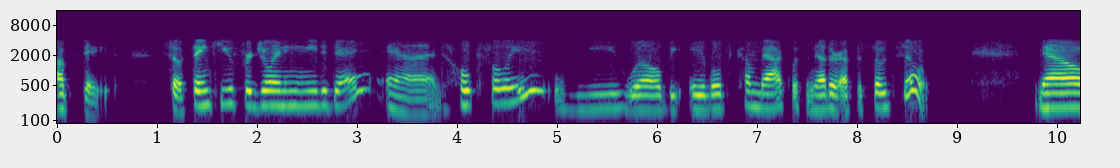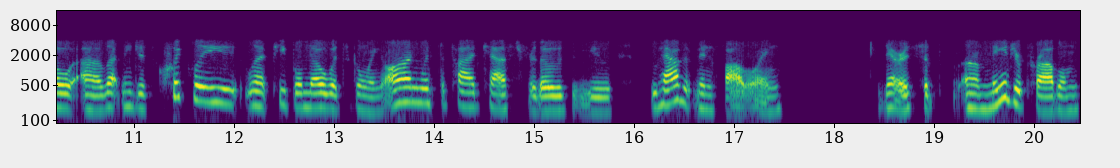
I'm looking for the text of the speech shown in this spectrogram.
update. So thank you for joining me today, and hopefully we will be able to come back with another episode soon. Now, uh, let me just quickly let people know what's going on with the podcast for those of you who haven't been following. There is some uh, major problems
